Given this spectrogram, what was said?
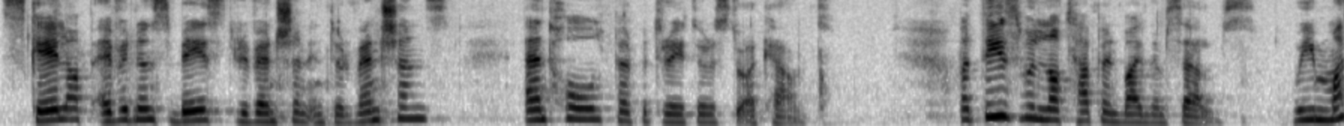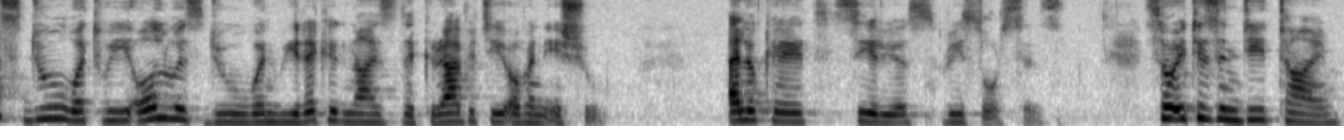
scale up evidence based prevention interventions, and hold perpetrators to account. But these will not happen by themselves. We must do what we always do when we recognize the gravity of an issue allocate serious resources. So it is indeed time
